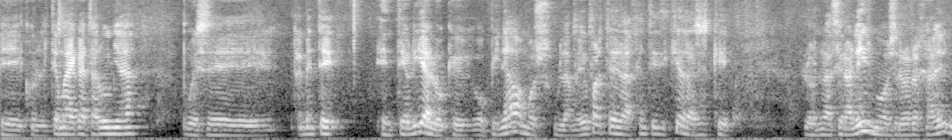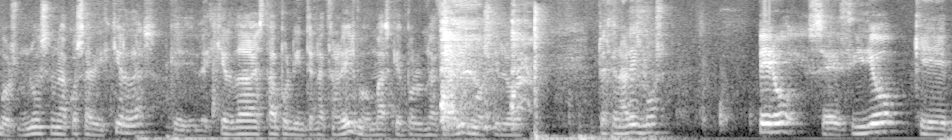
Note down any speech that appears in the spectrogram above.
eh, con el tema de Cataluña, pues eh, realmente, en teoría, lo que opinábamos la mayor parte de la gente de izquierdas es que los nacionalismos y los regionalismos no es una cosa de izquierdas, que la izquierda está por el internacionalismo más que por los nacionalismos y los regionalismos, pero se decidió que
